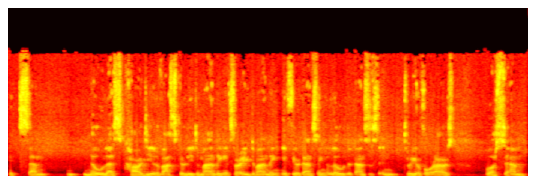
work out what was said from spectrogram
it's um, no less cardiovascularly demanding. It's very demanding if you're dancing a load of dances in three or four hours. But um,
